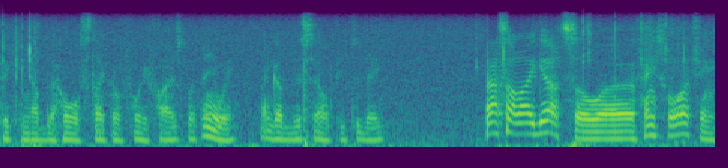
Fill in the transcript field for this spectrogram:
picking up the whole stack of 45s, but anyway, I got this LP today. That's all I got, so uh, thanks for watching.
